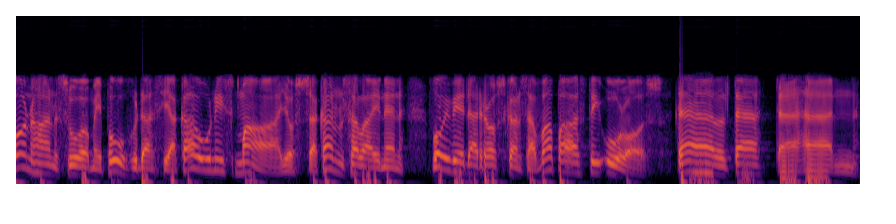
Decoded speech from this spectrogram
Onhan Suomi puhdas ja kaunis maa, jossa kansalainen voi viedä roskansa vapaasti ulos. Täältä tähän.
